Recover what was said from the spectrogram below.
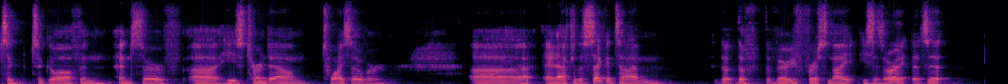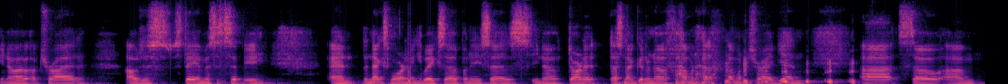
to to go off and and serve. Uh, he's turned down twice over, uh, and after the second time, the, the, the very first night, he says, "All right, that's it. You know, I've tried. I'll just stay in Mississippi." And the next morning, he wakes up and he says, "You know, darn it, that's not good enough. I'm gonna I'm gonna try again." uh, so um,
